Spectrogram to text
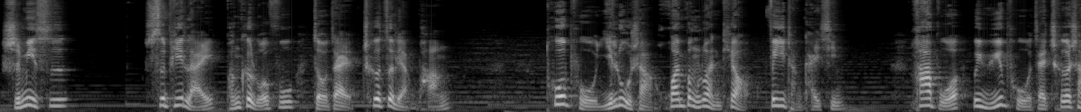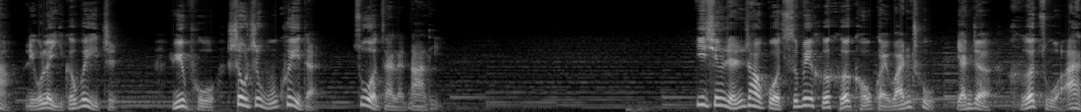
史密斯、斯皮莱、彭克罗夫走在车子两旁，托普一路上欢蹦乱跳，非常开心。哈勃为鱼普在车上留了一个位置，鱼普受之无愧地坐在了那里。一行人绕过慈悲河河口拐弯处，沿着河左岸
